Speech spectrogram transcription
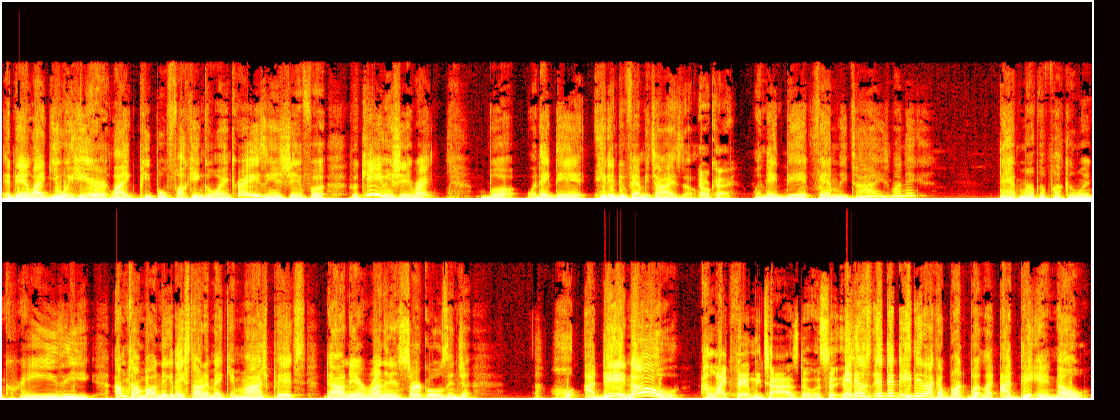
And then like you would hear like people fucking going crazy and shit for for Keem and shit, right? But when they did, he didn't do Family Ties though. okay. When they did Family Ties, my nigga, that motherfucker went crazy. I'm talking about nigga. They started making mosh pits down there, running in circles and. Ju- I didn't know. I like family ties though. It's a, it's and it was it did he did like a bunch, but like I didn't know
